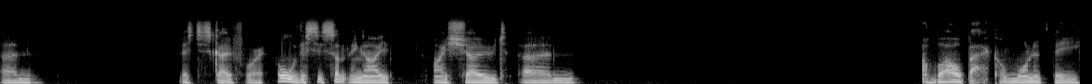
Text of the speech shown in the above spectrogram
um, let's just go for it. Oh, this is something I I showed um, a while back on one of the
